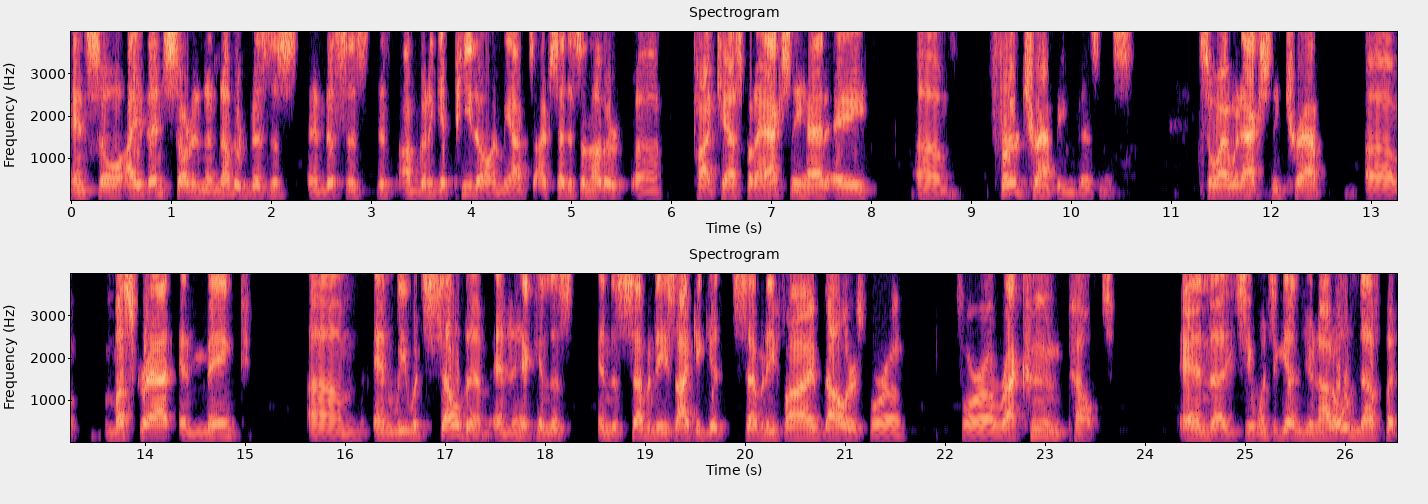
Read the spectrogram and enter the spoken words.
And so I then started another business, and this is this. I'm going to get PETA on me. I've, I've said this in other uh, but I actually had a um, fur trapping business. So I would actually trap uh, muskrat and mink, um, and we would sell them. And heck, in this in the 70s, I could get $75 for a for a raccoon pelt. And uh, you see, once again, you're not old enough, but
